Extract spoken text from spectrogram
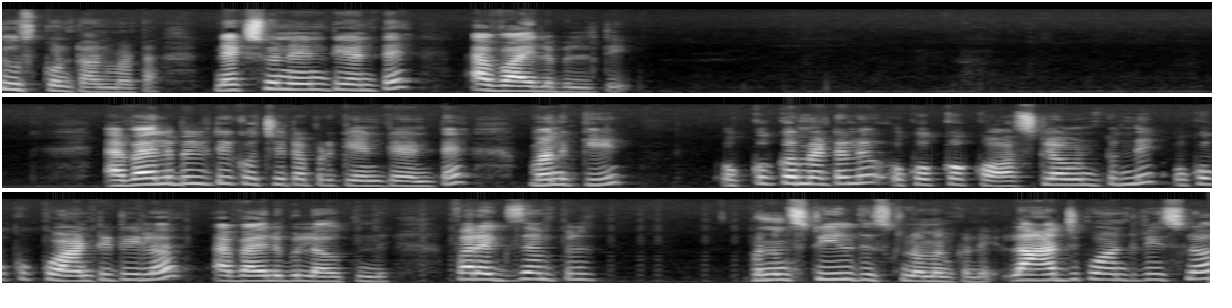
చూసుకుంటాం అనమాట నెక్స్ట్ వన్ ఏంటి అంటే అవైలబిలిటీ అవైలబిలిటీకి వచ్చేటప్పటికి ఏంటి అంటే మనకి ఒక్కొక్క మెటల్ ఒక్కొక్క కాస్ట్లో ఉంటుంది ఒక్కొక్క క్వాంటిటీలో అవైలబుల్ అవుతుంది. ఫర్ ఎగ్జాంపుల్ మనం స్టీల్ తీసుకున్నాం అనుకోండి లార్జ్ క్వాంటిటీస్లో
